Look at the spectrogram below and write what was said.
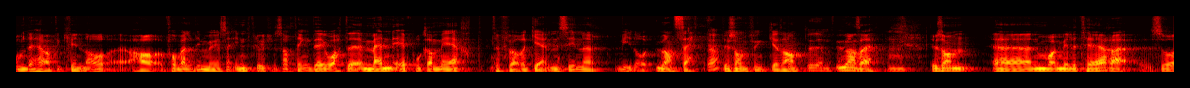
om det her at kvinner eh, har, får veldig mye sånn innflytelse av ting, det er jo at eh, menn er programmert til å føre genene sine videre uansett. Ja. Det er sånn det funker, sant? Det er det uansett. Uansett. Det er sånn, eh, når vi var i militæret, så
